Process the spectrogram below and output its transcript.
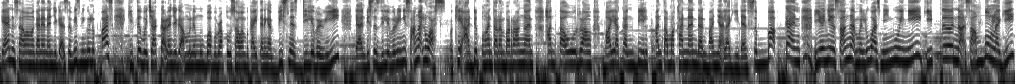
kan usahawan makanan dan juga servis minggu lepas kita bercakap dan juga menemu beberapa usahawan berkaitan dengan business delivery dan business delivery ni sangat luas. Okey, ada penghantaran barangan, hantar orang, bayarkan bil, hantar makanan dan banyak lagi dan sebabkan ianya sangat meluas minggu ini kita nak sambung lagi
